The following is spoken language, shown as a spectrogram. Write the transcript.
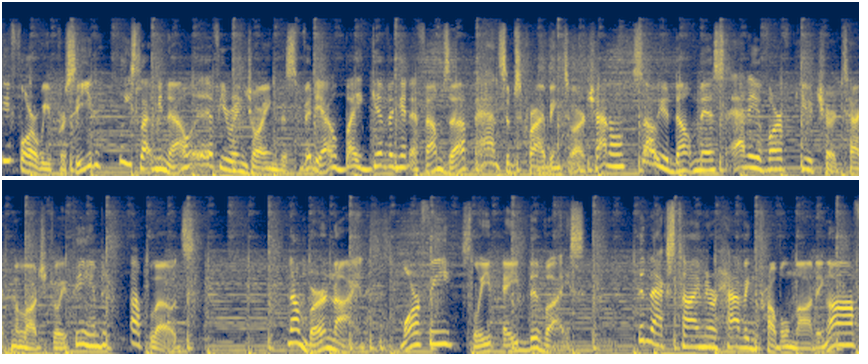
before we proceed, please let me know if you're enjoying this video by giving it a thumbs up and subscribing to our channel so you don't miss any of our future technologically themed uploads. Number 9. Morphée Sleep Aid Device The next time you're having trouble nodding off,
